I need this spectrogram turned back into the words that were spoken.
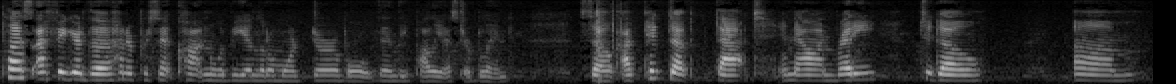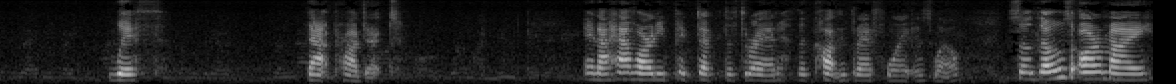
plus I figured the 100% cotton would be a little more durable than the polyester blend. So I picked up that and now I'm ready to go um, with that project. And I have already picked up the thread, the cotton thread for it as well. So those are my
